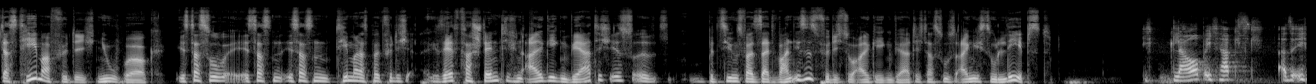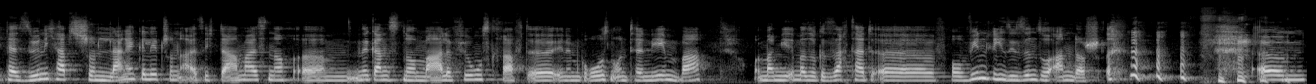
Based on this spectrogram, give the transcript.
das Thema für dich, New Work, ist das so, ist das ein, ist das ein Thema, das für dich selbstverständlich und allgegenwärtig ist? Äh, beziehungsweise seit wann ist es für dich so allgegenwärtig, dass du es eigentlich so lebst? Ich glaube, ich habe es, also ich persönlich habe es schon lange gelebt, schon als ich damals noch ähm, eine ganz normale Führungskraft äh, in einem großen Unternehmen war und man mir immer so gesagt hat, äh, Frau Windli, Sie sind so anders. ähm,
